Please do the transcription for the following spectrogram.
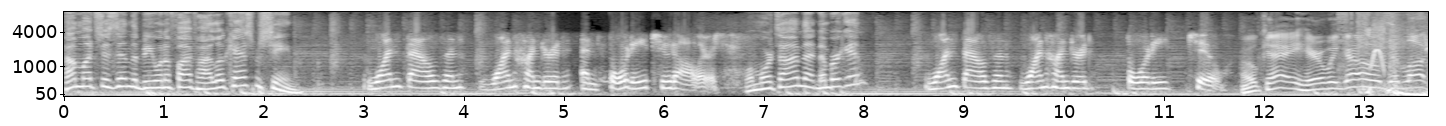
How much is in the B105 high low cash machine? $1,142. One more time, that number again? 1142 Okay, here we go. Good luck,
